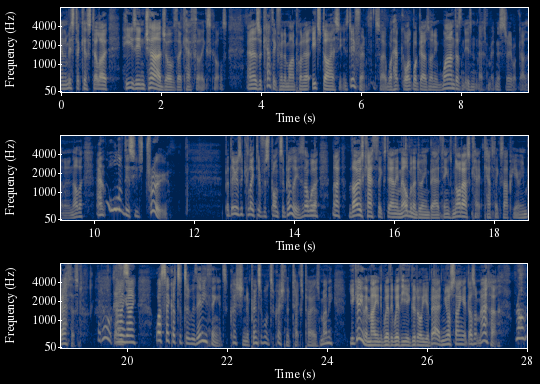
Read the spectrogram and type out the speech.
and Mr. Costelloe, he's in charge of the Catholic schools. And as a Catholic friend of mine pointed out, each diocese is different. So what, hap- what goes on in one doesn't isn't necessarily what goes on in another. And all of this is true. But there is a collective responsibility. So, well, uh, no, those Catholics down in Melbourne are doing bad things, not us Catholics up here in Bathurst. It all goes. And I'm going, what's that got to do with anything? It's a question of principle. It's a question of taxpayers' money. You're getting the money whether whether you're good or you're bad, and you're saying it doesn't matter. Rob,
